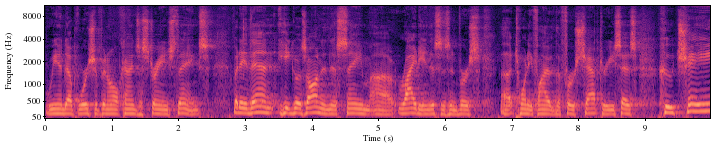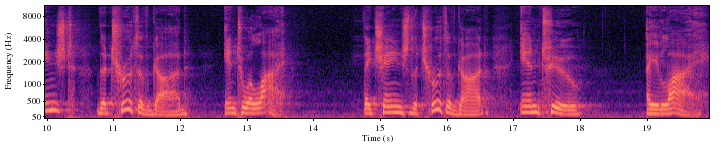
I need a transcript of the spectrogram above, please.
we end up worshiping all kinds of strange things. But he then he goes on in this same uh, writing, this is in verse uh, 25 of the first chapter, he says, Who changed the truth of God into a lie. They changed the truth of God into a lie.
